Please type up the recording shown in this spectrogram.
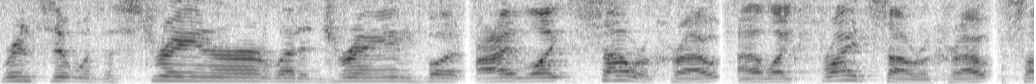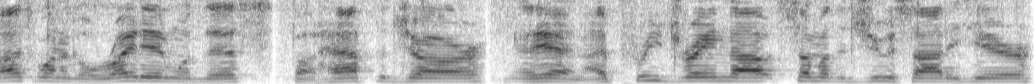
rinse it with a strainer, let it drain, but I like sauerkraut. I like fried sauerkraut, so I just want to go right in with this, about half the jar. Again, I pre-drained out some of the juice out of here.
